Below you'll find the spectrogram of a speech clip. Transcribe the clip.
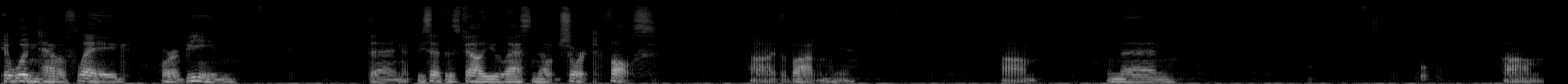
it, wouldn't have a flag or a beam, then we set this value last note short to false uh, at the bottom here. Um, and then um,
